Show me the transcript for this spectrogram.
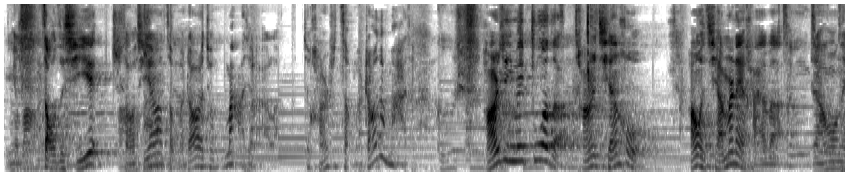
你忘了？早自习，早自习然后怎么着就骂起来了，就好像是怎么着就骂起来了，好像就因为桌子，好像是前后，好像我前面那孩子，然后那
